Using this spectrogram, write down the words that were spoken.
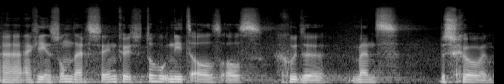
uh, en geen zondaars zijn, kun je ze toch ook niet als, als goede mens beschouwen.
